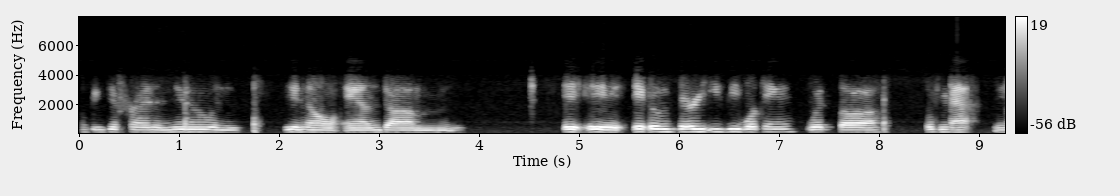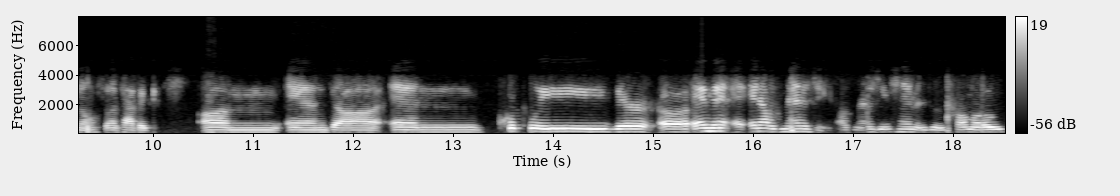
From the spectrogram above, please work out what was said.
something different and new, and you know, and um, it it it was very easy working with uh with Matt, you know, son of Havoc, um, and uh, and quickly there, uh, and and I was managing, I was managing him and doing promos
